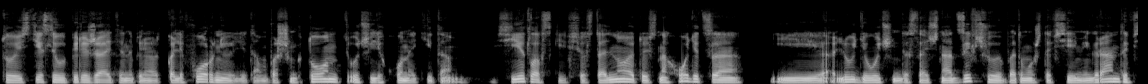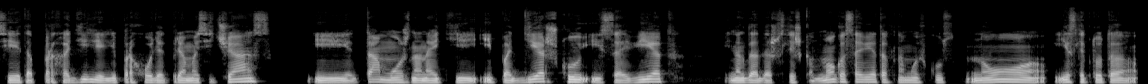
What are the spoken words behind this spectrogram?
то есть, если вы переезжаете, например, в Калифорнию или там в Вашингтон, очень легко найти там Сиэтловский, все остальное, то есть находится и люди очень достаточно отзывчивые, потому что все иммигранты, все это проходили или проходят прямо сейчас, и там можно найти и поддержку, и совет, иногда даже слишком много советов, на мой вкус. Но если кто-то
